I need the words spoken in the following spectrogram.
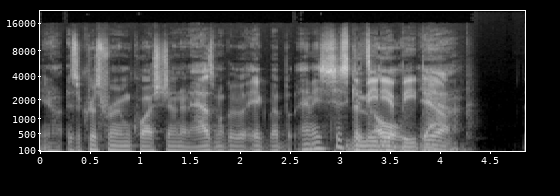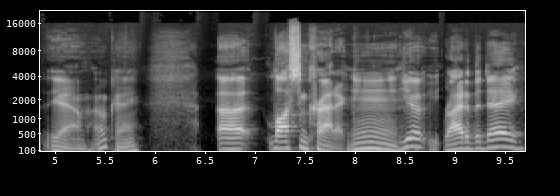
you know, is a Chris Froome question, an asthma. I mean, it's just The gets media old. beat down. Yeah. yeah. Okay. Uh, and Craddock. Mm. You, Ride of the day.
